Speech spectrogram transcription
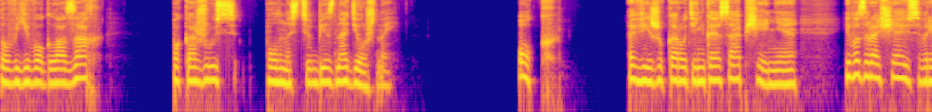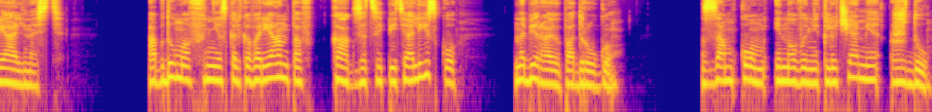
то в его глазах покажусь полностью безнадежной. Ок. Вижу коротенькое сообщение и возвращаюсь в реальность. Обдумав несколько вариантов, как зацепить Алиску, набираю подругу. С замком и новыми ключами жду.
